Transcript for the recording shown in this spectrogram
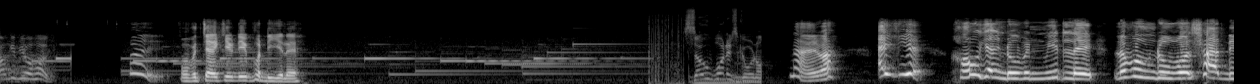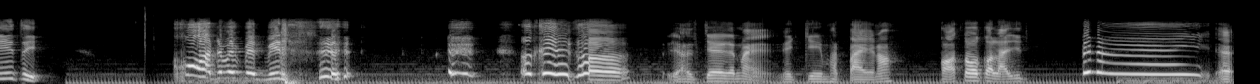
I'll give you a hug. เฮ้ยผมไปเจอคลิปนี้พอดีเลย So what is going on? ไหนวะไอ้เหี้ยเขายังดูเป็นมิดเลย แล้วมึงดูเวอร์ชันนี้สิโคตรจะไม่เป็นมิดโอเคก็ อย่าเจอกันใหม่ในเกมถัดไปเนาะขอตัวก่อนละบ๊ายบายเออ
